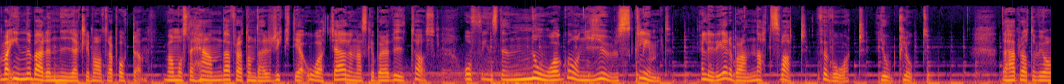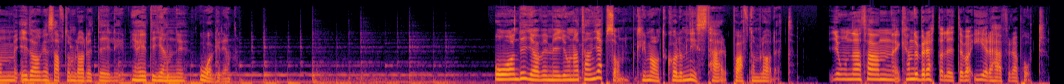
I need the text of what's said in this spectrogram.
vad innebär den nya klimatrapporten? Vad måste hända för att de där riktiga åtgärderna ska börja vidtas? Och finns det någon ljusglimt eller är det bara nattsvart för vårt jordklot? Det här pratar vi om i dagens Aftonbladet Daily. Jag heter Jenny Ågren. Och det gör vi med Jonathan Jeppsson, klimatkolumnist här på Aftonbladet. Jonathan, kan du berätta lite, vad är det här för rapport?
